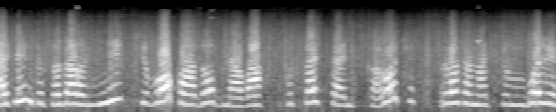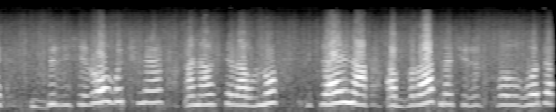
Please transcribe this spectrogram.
А Сенька сказала, ничего подобного. Пускай станет короче, раз она тем более дрессировочная, она все равно специально обратно через полгода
